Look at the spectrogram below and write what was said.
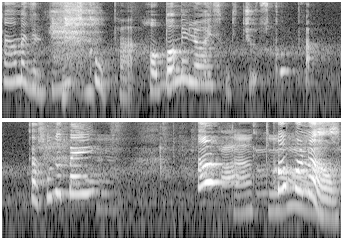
Não, mas ele pediu desculpa. Roubou milhões, pediu desculpa. Tá tudo bem. Ah, tá tudo como não?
